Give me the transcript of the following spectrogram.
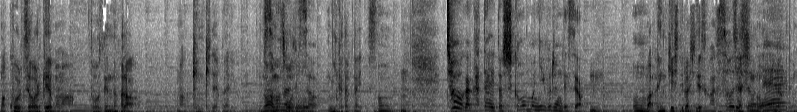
まあ、効率が悪ければまあ当然ながら、まあ、元気でなくなるよねっていうのはまあ想像に難くないです。うん腸が硬いと思考も鈍るんですよ、うんうんまあ、連携してるらしいですからね。そうですよね。最新の医学でも。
